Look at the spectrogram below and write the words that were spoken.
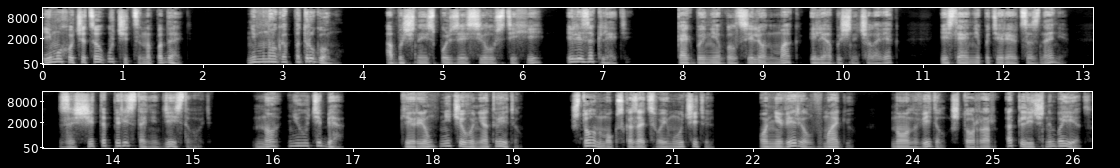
ему хочется учиться нападать. Немного по-другому, обычно используя силу стихий или заклятий. Как бы ни был силен маг или обычный человек, если они потеряют сознание, защита перестанет действовать. Но не у тебя. Кирилл ничего не ответил. Что он мог сказать своему учителю? Он не верил в магию, но он видел, что Рар отличный боец.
